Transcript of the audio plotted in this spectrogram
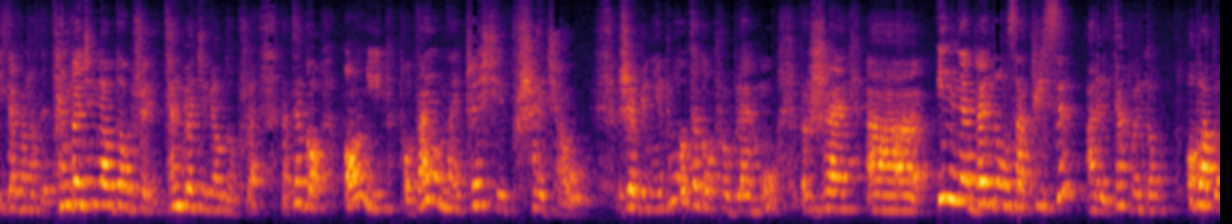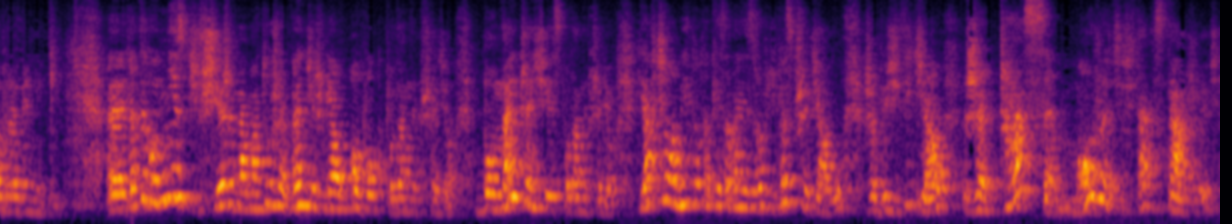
i tak naprawdę ten będzie miał dobrze i ten będzie miał dobrze. Dlatego oni podają najczęściej przedział, żeby nie było tego problemu, że a, inne będą zapisy, ale i tak będą oba dobre wyniki. E, dlatego nie zdziw się, że na maturze będziesz miał obok podany przedział, bo najczęściej jest podany przedział. Ja chciałam jedno takie zadanie zrobić bez przedziału, żebyś widział, że czasem może Ci się tak zdarzyć,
